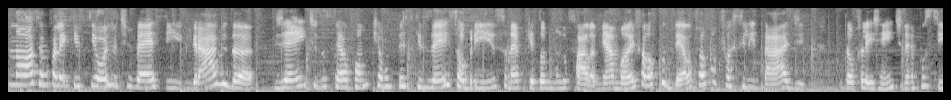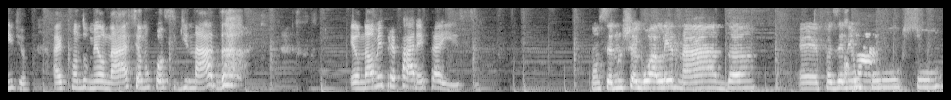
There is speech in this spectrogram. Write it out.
Nossa, eu falei que se hoje eu tivesse grávida, gente do céu, como que eu não pesquisei sobre isso, né? Porque todo mundo fala. Minha mãe falou que o dela foi uma facilidade. Então eu falei, gente, não é possível. Aí quando o meu nasce, eu não consegui nada. Eu não me preparei para isso. Então você não chegou a ler nada, é, fazer nenhum curso.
